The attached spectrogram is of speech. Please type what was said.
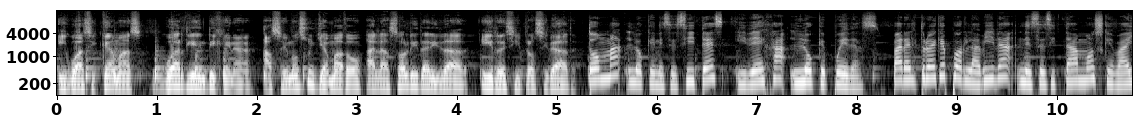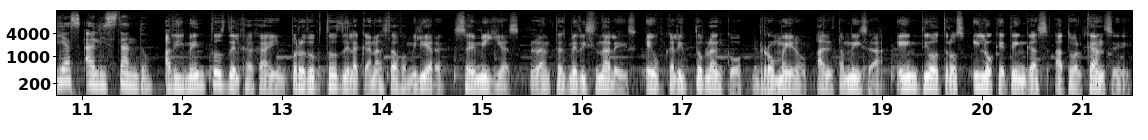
Iguasicamas, Guardia Indígena. Hacemos un llamado a la solidaridad y reciprocidad. Toma lo que necesites y deja lo que puedas. Para el trueque por la vida necesitamos que vayas alistando. Alimentos del Jajain, productos de la canasta familiar, semillas, plantas medicinales, eucalipto blanco, romero, altamisa, entre otros y lo que tengas a tu alcance.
